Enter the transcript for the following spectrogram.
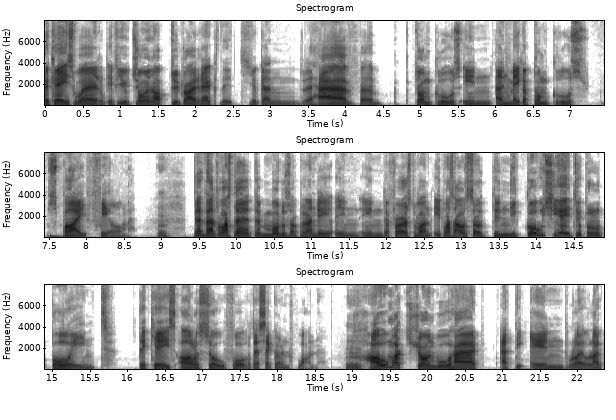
a case where if you join up to direct it, you can have uh, Tom Cruise in and make a Tom Cruise spy film. Hmm. That that was the, the modus operandi in, in the first one. It was also the negotiable point, the case also for the second one. Hmm. How much John Woo had at the end, like, like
